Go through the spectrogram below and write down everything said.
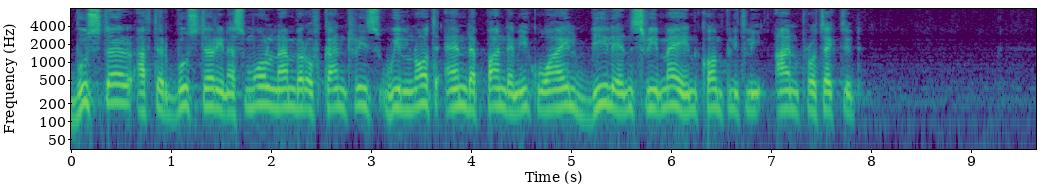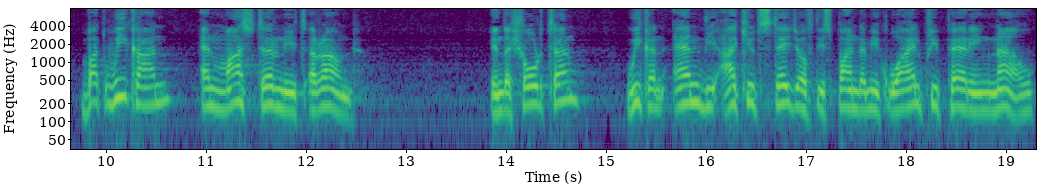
Booster after booster in a small number of countries will not end a pandemic while billions remain completely unprotected. But we can and must turn it around. In the short term, we can end the acute stage of this pandemic while preparing now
